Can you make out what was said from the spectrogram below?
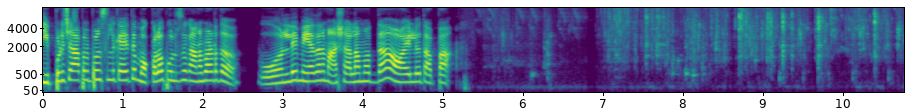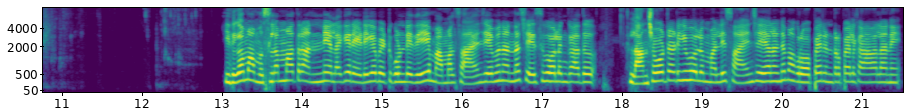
ఇప్పుడు చేపల పులుసులకైతే మొక్కలో పులుసు కనబడదు. ఓన్లీ మీద మసాలా ముద్ద ఆయిల్ తప్ప. ఇదిగో మా ముసలం మాత్రం అన్నీ ఇలాగే రెడీగా పెట్టుకుండేది. మమ్మల్ని సాయం చేయమని అన్నా చేసేవాళ్ళం కాదు. లంచ్ ఒకటి అడిగేవాళ్ళం మళ్ళీ సాయం చేయాలంటే మాకు రూపాయి రెండు రూపాయలు కావాలని.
